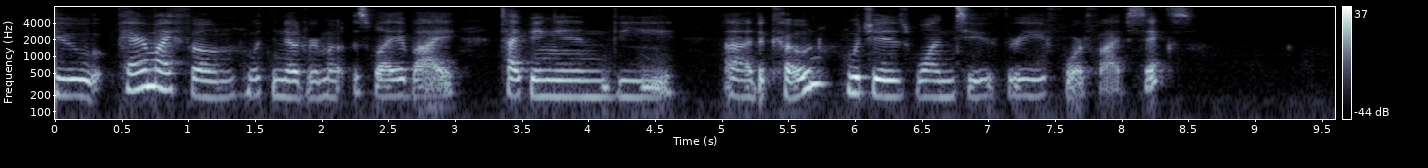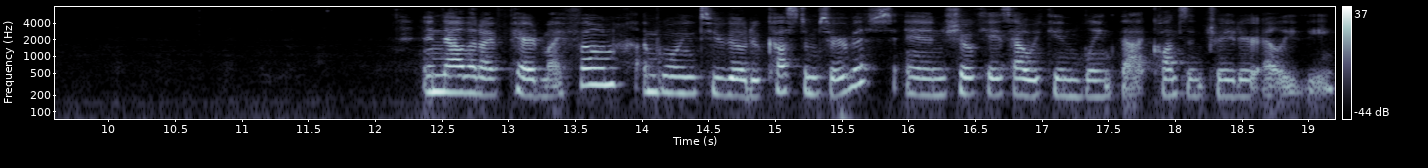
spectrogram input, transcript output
to pair my phone with the Node Remote Display by typing in the uh, the code, which is one two three four five six. And now that I've paired my phone, I'm going to go to custom service and showcase how we can blink that concentrator LED.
